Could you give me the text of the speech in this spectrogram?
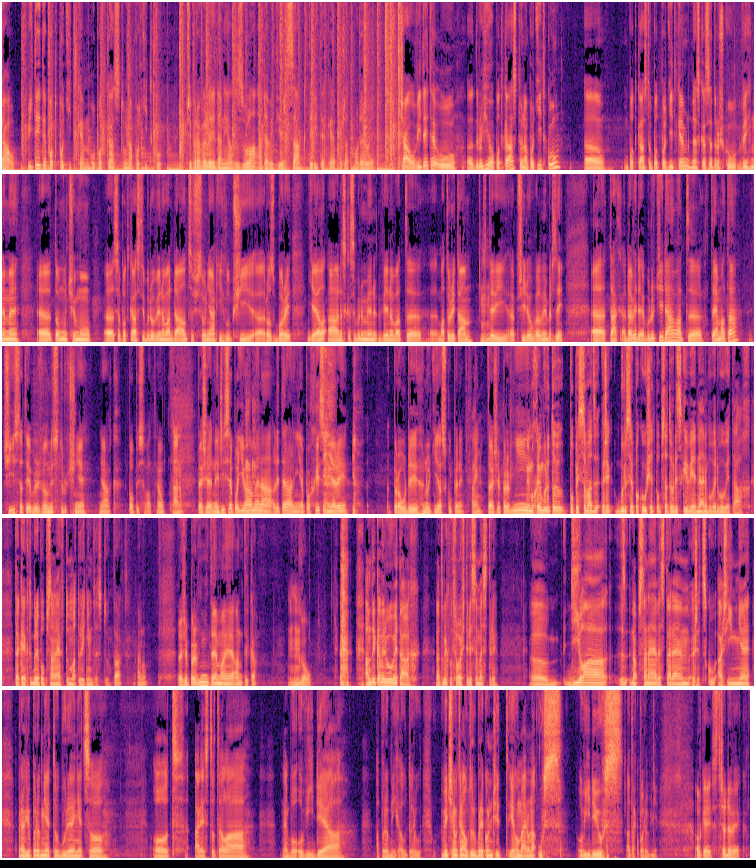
Čau, vítejte pod potítkem u podcastu Na potítku. Připravili Daniel Zezula a David Jirsa, který také pořád moderuje. Čau, vítejte u eh, druhého podcastu Na potítku. Uh, podcastu pod potítkem. Dneska se trošku vyhneme eh, tomu, čemu se podcasty budou věnovat dál, což jsou nějaký hlubší rozbory děl a dneska se budeme věnovat maturitám, mm-hmm. který přijdou velmi brzy. Tak a Davide, budu ti dávat témata, číst a ty je budeš velmi stručně nějak popisovat. Jo? Ano. Takže nejdřív se podíváme na literární epochy, směry, proudy, hnutí a skupiny. Fajn. Takže první... Mimochodem budu to popisovat, řek, budu se pokoušet popsat to vždycky v jedné nebo ve dvou větách. Tak, jak to bude popsané v tom maturitním testu. Tak, ano. Takže první téma je antika. Mm-hmm. Go. antika ve dvou větách. Na to bych potřeboval čtyři semestry. Ehm, díla napsané ve starém Řecku a Římě. Pravděpodobně to bude něco od Aristotela nebo Ovidia a podobných autorů. Většinou ten autor bude končit jeho jméno na us, Ovidius a tak podobně. OK, středověk.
